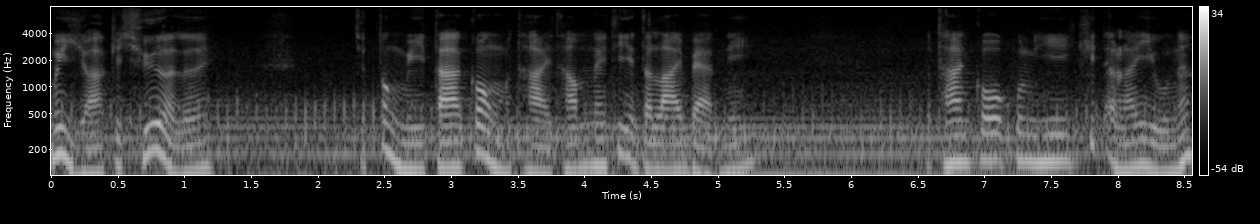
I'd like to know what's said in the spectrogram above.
ไม่อยากจะเชื่อเลย จะต้องมีตากล้องมาถ่ายทำในที่อันตรายแบบนี้ ประธานโกคุณฮีคิดอะไรอยู่นะ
